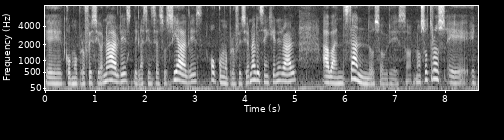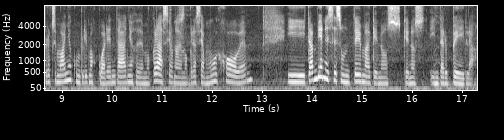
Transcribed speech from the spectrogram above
eh, como profesionales de las ciencias sociales o como profesionales en general avanzando sobre eso. Nosotros eh, el próximo año cumplimos 40 años de democracia, una democracia muy joven, y también ese es un tema que nos, que nos interpela.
